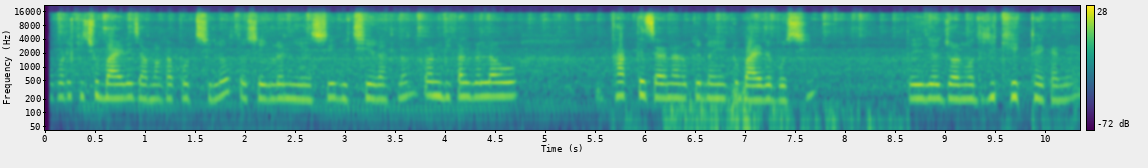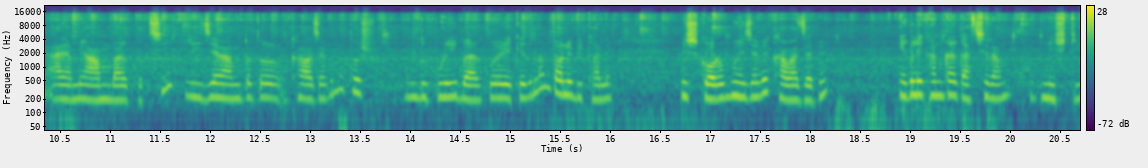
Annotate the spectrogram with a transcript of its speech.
তারপরে কিছু বাইরে জামা কাপড় ছিল, তো সেগুলো নিয়ে এসে গুছিয়ে রাখলাম। কারণ বিকালবেলাও থাকতে চায় না ওকে নয় একটু বাইরে বসি। তো এই যে ওর জন্মদিনের কেকটা এখানে, আর আমি আম বার করছি। ফ্রিজের আমটা তো খাওয়া যাবে না, তো দুপুরেই বার করে রেখে দিলাম, তাহলে বিকালে বেশ গরম হয়ে যাবে, খাওয়া যাবে। এগুলো এখানকার গাছের আম, খুব মিষ্টি।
